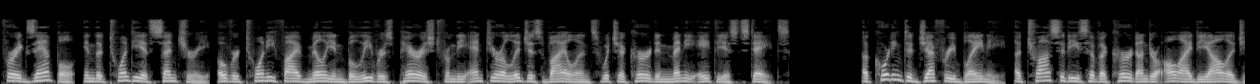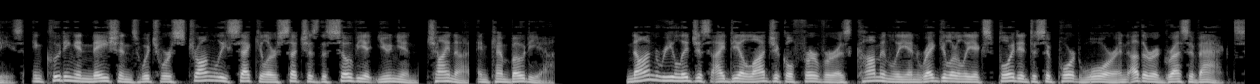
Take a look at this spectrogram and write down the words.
For example, in the 20th century, over 25 million believers perished from the anti-religious violence which occurred in many atheist states. According to Geoffrey Blainey, atrocities have occurred under all ideologies, including in nations which were strongly secular such as the Soviet Union, China, and Cambodia. Non-religious ideological fervor is commonly and regularly exploited to support war and other aggressive acts.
